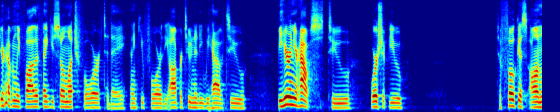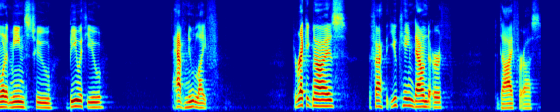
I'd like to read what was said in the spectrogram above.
Dear Heavenly Father, thank you so much for today. Thank you for the opportunity we have to be here in your house to worship you, to focus on what it means to be with you, to have new life, to recognize the fact that you came down to earth to die for us,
